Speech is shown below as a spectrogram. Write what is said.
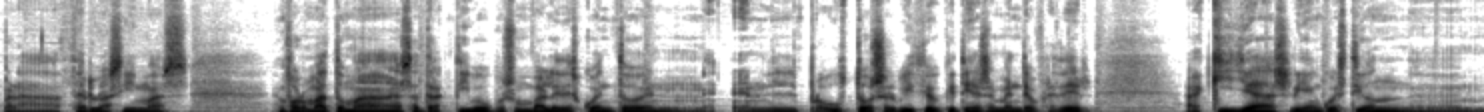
para hacerlo así más en formato más atractivo, pues un vale descuento en, en el producto o servicio que tienes en mente ofrecer. Aquí ya sería en cuestión eh,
